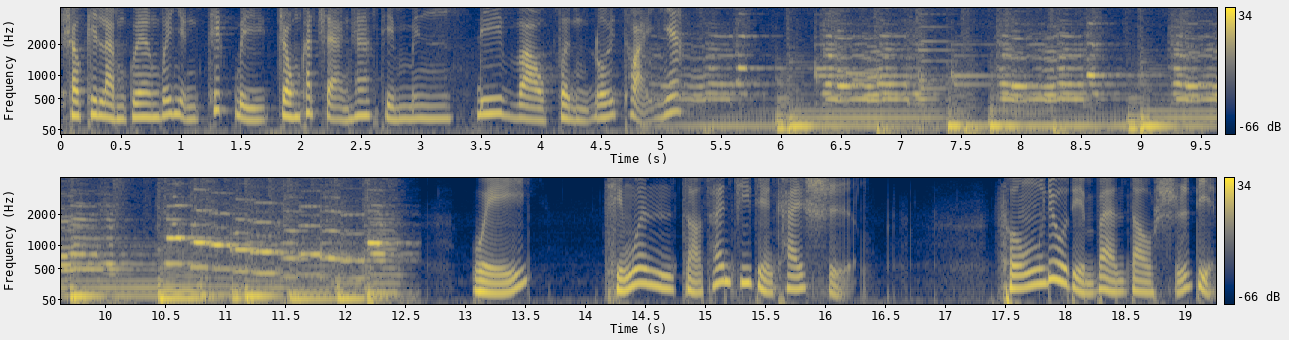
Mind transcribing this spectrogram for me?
sau khi làm quen với những thiết bị trong khách sạn ha thì mình đi vào phần đối thoại nhé 喂，请问早餐几点开始？从六点半到十点。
